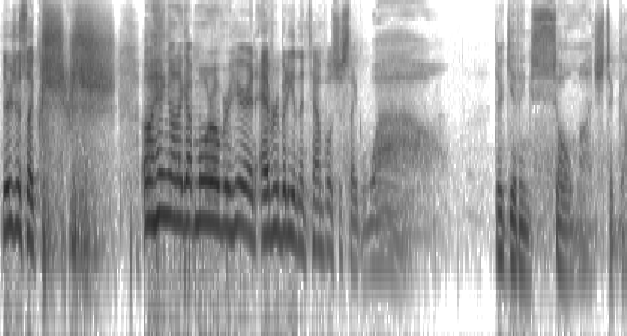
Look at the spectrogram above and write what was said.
they're just like, oh, hang on, I got more over here. And everybody in the temple is just like, wow. They're giving so much to God.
